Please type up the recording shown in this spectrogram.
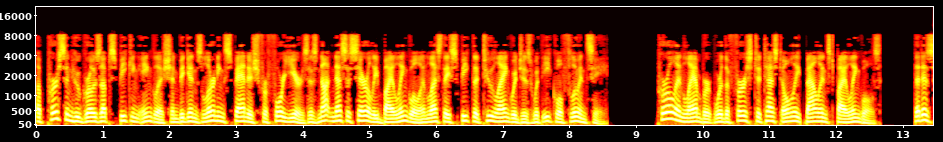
A person who grows up speaking English and begins learning Spanish for four years is not necessarily bilingual unless they speak the two languages with equal fluency. Peal and Lambert were the first to test only balanced bilinguals—that is,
